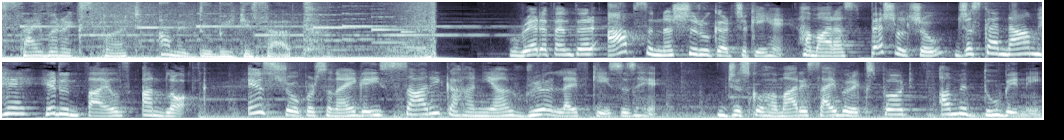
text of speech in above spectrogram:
साइबर एक्सपर्ट अमित दुबे के साथ. रेड एफ़ पर आप सुनना शुरू कर चुके हैं हमारा स्पेशल शो जिसका नाम है हिडन फाइल्स अनलॉक इस शो पर सुनाई गई सारी कहानियाँ रियल लाइफ केसेस हैं, जिसको हमारे साइबर एक्सपर्ट अमित दुबे ने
